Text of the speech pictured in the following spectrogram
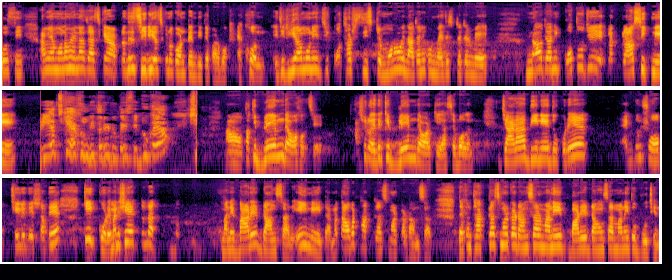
বলছি, আমি মনে হয় না যে আজকে আপনাদের সিরিয়াস কোনো কন্টেন্ট দিতে পারব। এখন এই যে রিয়ামনির যে কথার সিস্টেম মনে হয় না জানি কোন ম্যাজিস্ট্রেটের মেয়ে, না জানি কত যে একটা ক্লাসিক মেয়ে রিয়াজকে এখন ভিতরে ঢুকাইছে ঢুকাইয়া আহ, তাকে ব্লেম দেওয়া হচ্ছে। আসলে এদেরকে ব্লেম দেওয়ার কি আছে বলেন? যারা দিনে দুপুরে একদম সব ছেলেদের সাথে কি করে মানে সে একটা মানে বারের ডান্সার এই মেয়েটা মানে তাও আবার থার্ড ক্লাস মার্কা ডান্সার দেখেন থার্ড ক্লাস মার্কা ডান্সার মানে বারের ডান্সার মানে তো বুঝেন।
